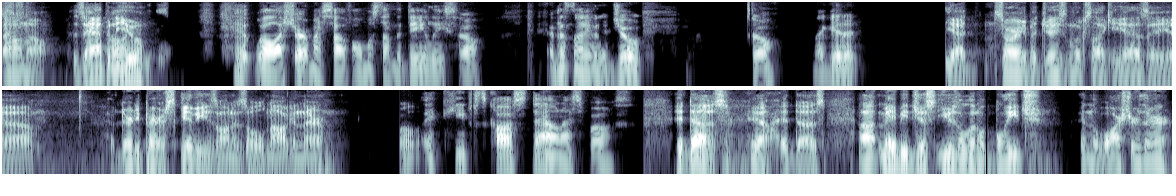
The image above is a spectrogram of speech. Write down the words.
I don't know. Has it happened to you? well, I shart myself almost on the daily, so and that's not even a joke. So I get it. Yeah, sorry, but Jason looks like he has a uh, a dirty pair of skivvies on his old noggin there. Well, it keeps costs down, I suppose. It does. Yeah, it does. Uh, maybe just use a little bleach in the washer there.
